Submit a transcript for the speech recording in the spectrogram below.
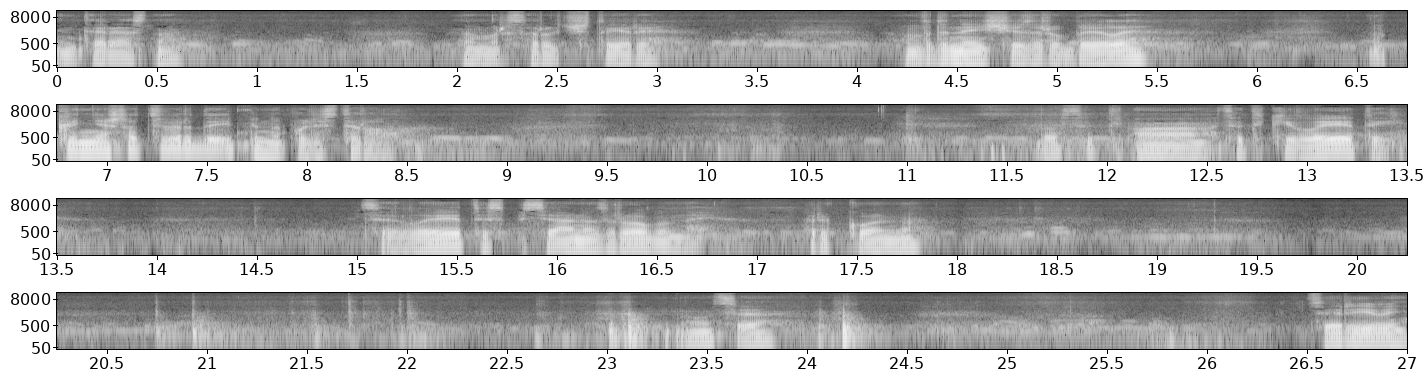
Інтересно. Номер 44. В днищі зробили. Ну, звісно, твердий пінополістирол. Досить. А, це такий литий. Це литий, спеціально зроблений. Прикольно. Ну, це. Це рівень.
